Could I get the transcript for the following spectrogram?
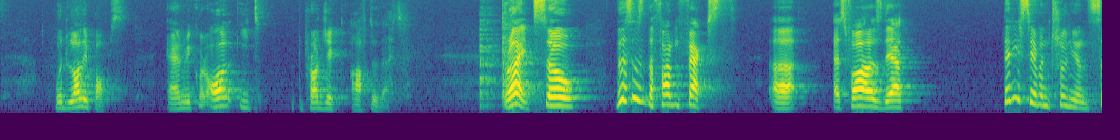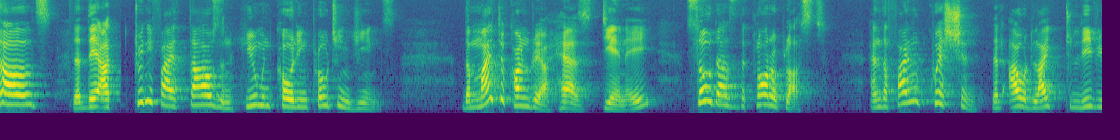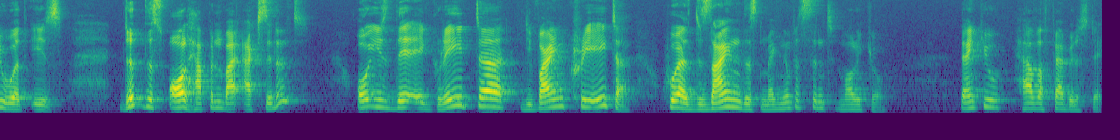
with lollipops, and we could all eat the project after that. Right, so this is the fun facts uh, as far as there are 37 trillion cells, that there are 25,000 human coding protein genes. The mitochondria has DNA, so does the chloroplast. And the final question that I would like to leave you with is, did this all happen by accident? Or is there a great uh, divine creator who has designed this magnificent molecule? Thank you. Have a fabulous day.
